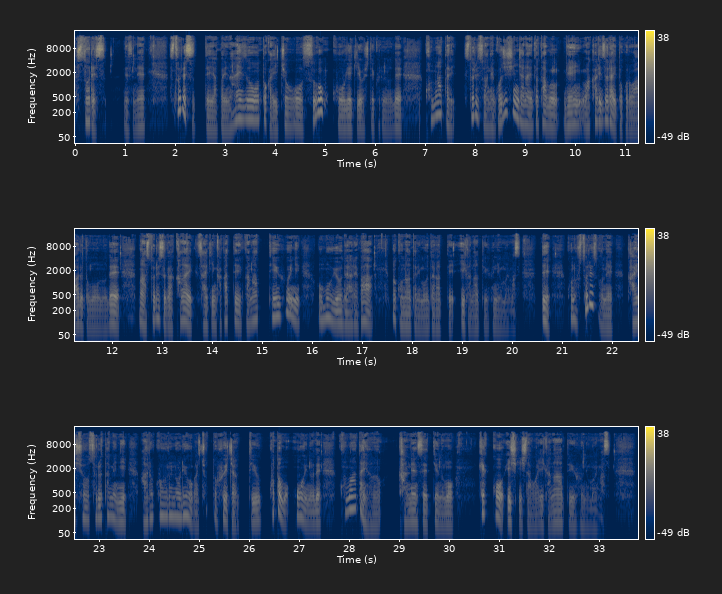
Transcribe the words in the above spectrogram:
ストレスですね。ストレスってやっぱり内臓とか胃腸をすごく攻撃をしてくるので、このあたり、ストレスはね、ご自身じゃないと多分原因分かりづらいところはあると思うので、まあストレスがかなり最近かかっているかなっていうふうに思うようであれば、まあこのあたりも疑っていいかなというふうに思います。で、このストレスをね、解消するためにアルコールの量がちょっと増えちゃうっていうことも多いので、このあたりの関連性っていうのも結構意識した方がいいかなというふうに思います。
